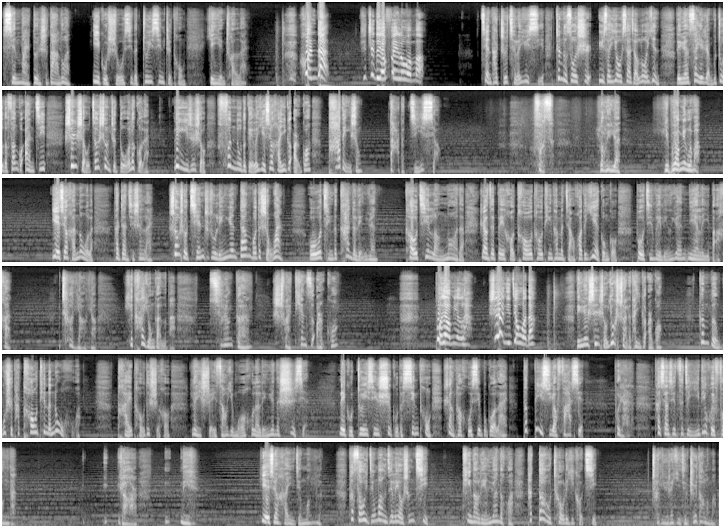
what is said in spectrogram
心脉顿时大乱，一股熟悉的锥心之痛隐隐传来。混蛋！你真的要废了我吗？见他执起了玉玺，真的做事玉在右下角落印，林渊再也忍不住的翻过案几，伸手将圣旨夺了过来，另一只手愤怒的给了叶轩寒一个耳光，啪的一声，打得极响。放肆！冷林渊，你不要命了吗？叶轩寒怒了，他站起身来，双手钳制住凌渊单薄的手腕，无情的看着凌渊。口气冷漠的，让在背后偷偷听他们讲话的叶公公不禁为凌渊捏了一把汗。这娘娘也太勇敢了吧，居然敢甩天子耳光！不要命了，谁让你救我的？凌渊伸手又甩了他一个耳光，根本无视他滔天的怒火。抬头的时候，泪水早已模糊了凌渊的视线。那股锥心噬骨的心痛让他呼吸不过来，他必须要发泄，不然他相信自己一定会疯的。元儿，你……叶轩寒已经懵了，他早已经忘记了要生气。听到凌渊的话，他倒抽了一口气。这女人已经知道了吗？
